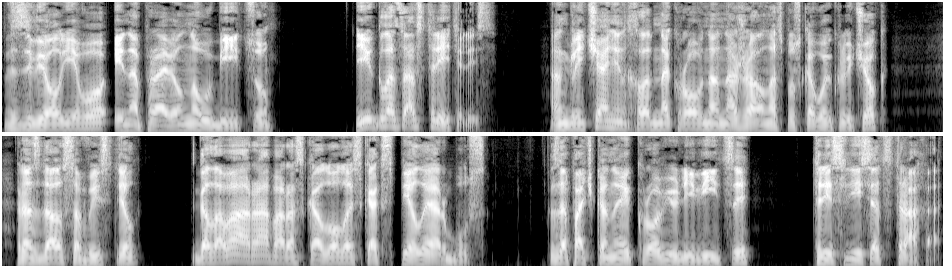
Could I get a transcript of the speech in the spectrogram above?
взвел его и направил на убийцу. Их глаза встретились. Англичанин хладнокровно нажал на спусковой крючок, раздался выстрел, Голова араба раскололась, как спелый арбуз. Запачканные кровью ливийцы тряслись от страха.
